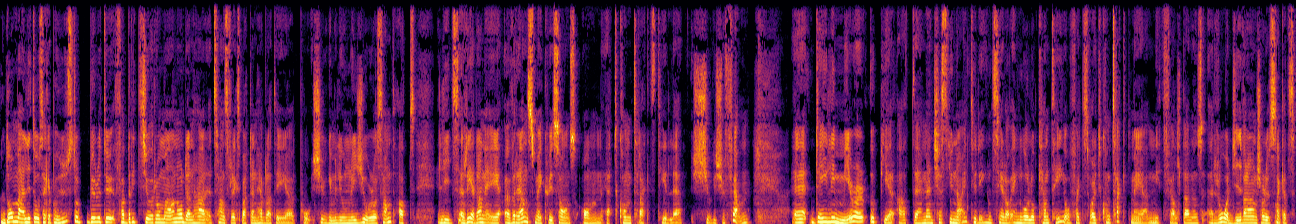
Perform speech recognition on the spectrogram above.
de är lite osäkra på hur stort budet är. Fabrizio Romano, den här transferexperten, hävdar att det är på 20 miljoner euro samt att Leeds redan är överens med Cuisance om ett kontrakt till eh, 2025. Eh, Daily Mirror uppger att eh, Manchester United är intresserade av N'Golo Kanté och faktiskt varit i kontakt med mittfältarens rådgivare. Annars har det snackats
